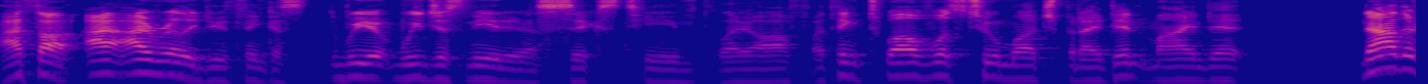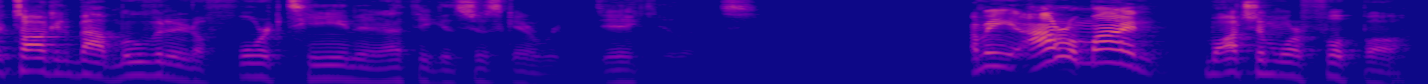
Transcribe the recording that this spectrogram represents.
I thought I, I really do think a, we we just needed a six team playoff. I think twelve was too much, but I didn't mind it. Now they're talking about moving it to fourteen, and I think it's just getting ridiculous. I mean, I don't mind watching more football.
